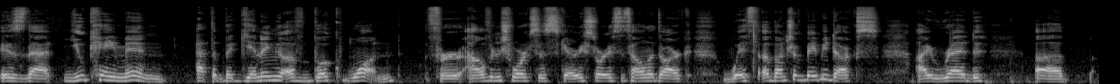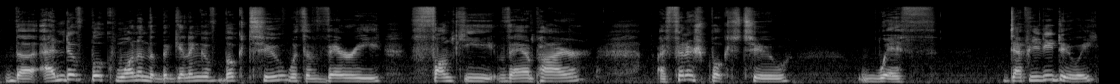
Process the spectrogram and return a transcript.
is that you came in at the beginning of book 1 for Alvin Schwartz's Scary Stories to Tell in the Dark with a bunch of baby ducks. I read uh, the end of book 1 and the beginning of book 2 with a very funky vampire. I finished book 2 with Deputy Dewey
